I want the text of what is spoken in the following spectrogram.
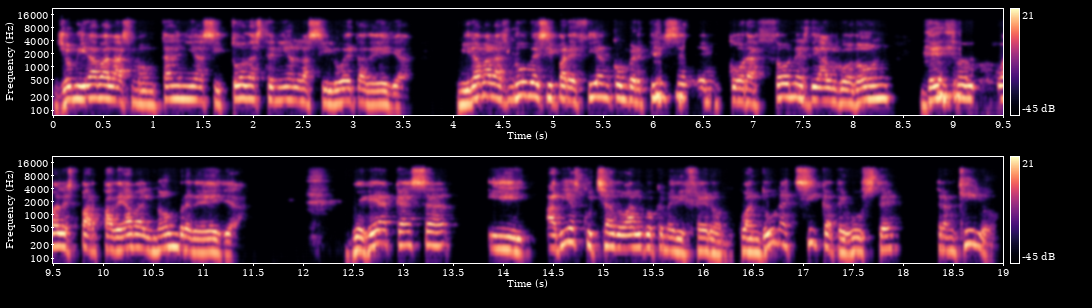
yo miraba las montañas y todas tenían la silueta de ella. Miraba las nubes y parecían convertirse en corazones de algodón dentro de los cuales parpadeaba el nombre de ella. Llegué a casa y había escuchado algo que me dijeron, cuando una chica te guste, tranquilo,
